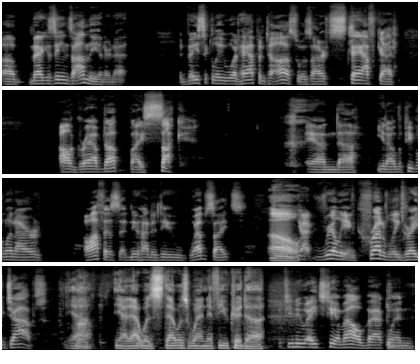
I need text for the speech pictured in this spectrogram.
uh, magazines on the internet. And basically, what happened to us was our staff got all grabbed up by suck. And, uh, you know, the people in our office that knew how to do websites Oh, got really incredibly great jobs. Yeah. Yeah, that was that was when if you could uh If you knew HTML back when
